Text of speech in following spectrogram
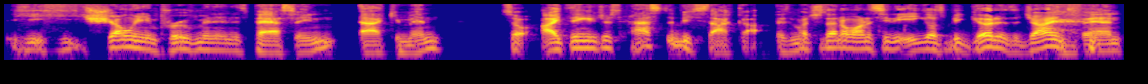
He he's showing improvement in his passing acumen. So I think it just has to be stock up. As much as I don't want to see the Eagles be good as a Giants fan,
